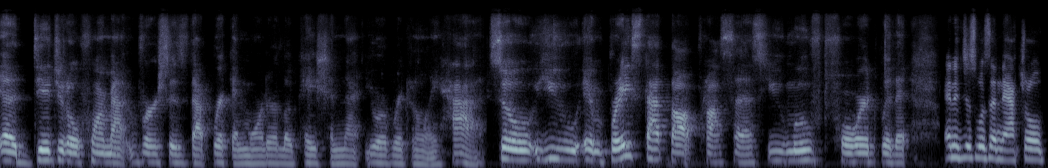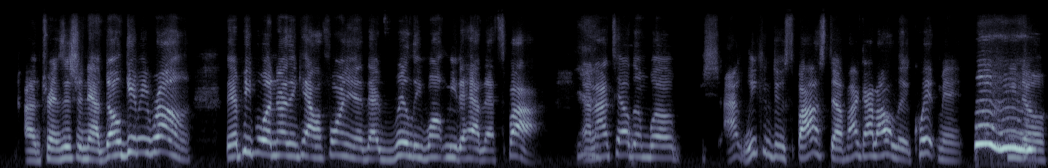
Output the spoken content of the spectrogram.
a digital format versus that brick and mortar location that you originally had. So you embraced that thought process, you moved forward with it. And it just was a natural uh, transition. Now, don't get me wrong, there are people in Northern California that really want me to have that spa. And I tell them, well, I, we can do spa stuff. I got all the equipment. Mm-hmm. You know,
